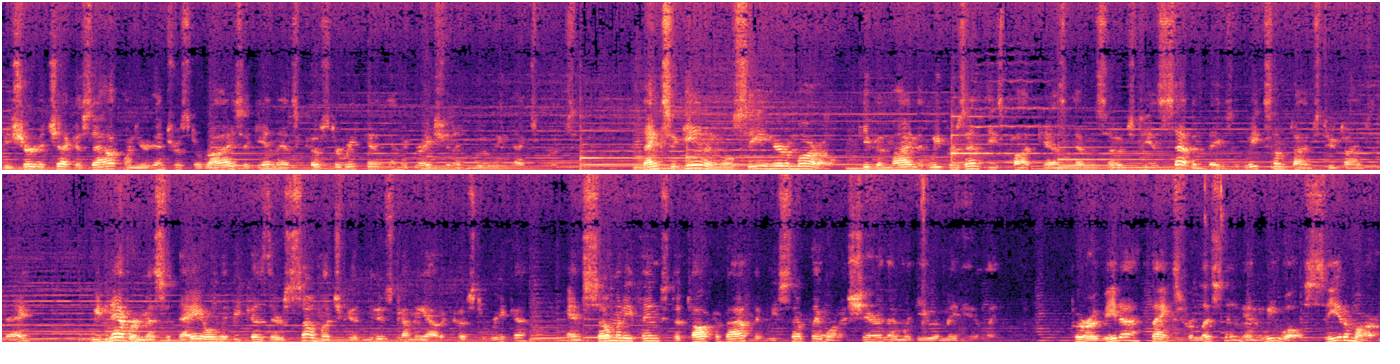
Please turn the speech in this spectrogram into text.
Be sure to check us out when your interest arise. Again, that's Costa Rica Immigration and Moving Experts. Thanks again, and we'll see you here tomorrow. Keep in mind that we present these podcast episodes to you seven days a week, sometimes two times a day. We never miss a day only because there's so much good news coming out of Costa Rica and so many things to talk about that we simply want to share them with you immediately. Pura Vida, thanks for listening, and we will see you tomorrow.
